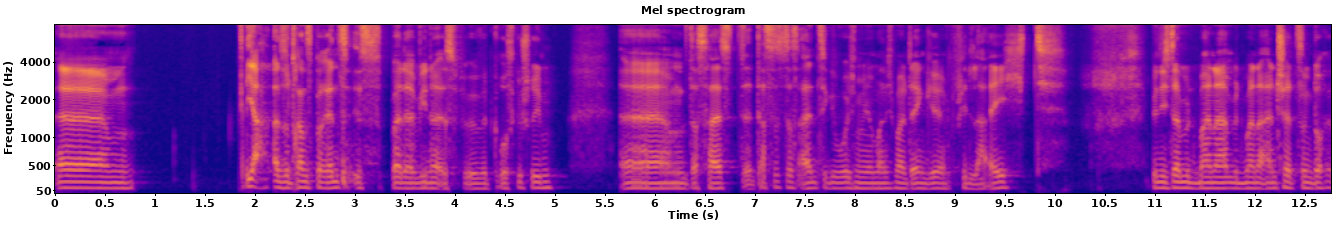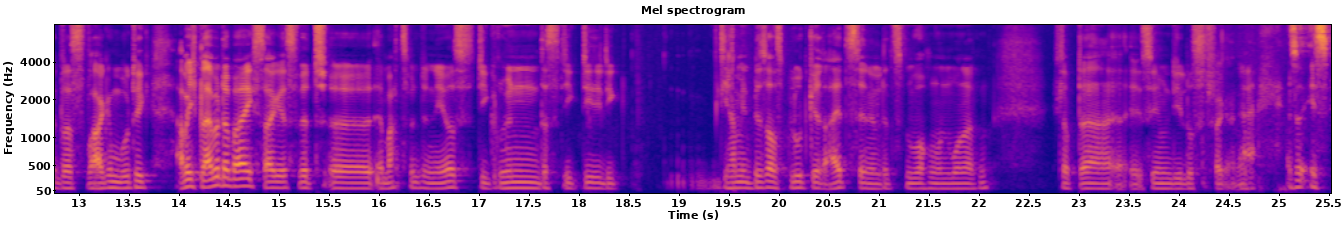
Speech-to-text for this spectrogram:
Ähm, ja, also Transparenz ist bei der Wiener SPÖ wird groß geschrieben. Ähm, das heißt, das ist das Einzige, wo ich mir manchmal denke, vielleicht bin ich da mit meiner, mit meiner Einschätzung doch etwas wagemutig. Aber ich bleibe dabei, ich sage, es wird, äh, er macht es mit den Neos. Die Grünen, das, die, die, die, die haben ihn bis aufs Blut gereizt in den letzten Wochen und Monaten. Ich glaube, da ist ihm die Lust vergangen. Also es,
